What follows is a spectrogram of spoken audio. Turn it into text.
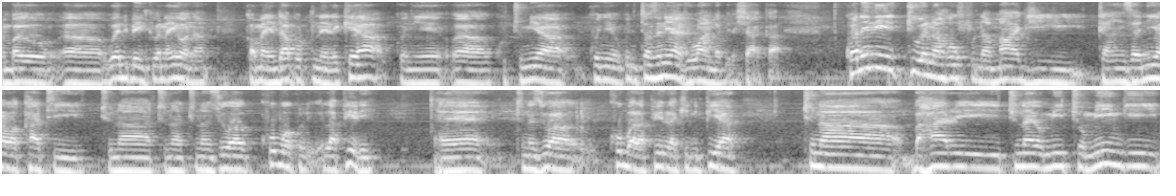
ambayo uh, World Bank wanaiona kama endapo tunaelekea kwenye uh, kutumia kwenye, kwenye Tanzania ya viwanda bila shaka. Kwa nini tuwe na hofu na maji Tanzania wakati tuna tuna tuna ziwa kubwa la pili eh, tuna ziwa kubwa la pili, lakini pia tuna bahari, tunayo mito mingi.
